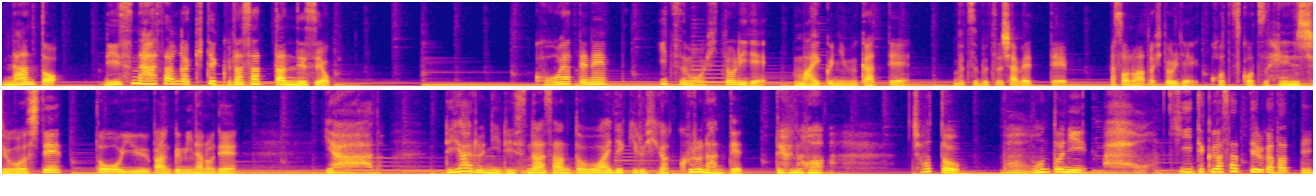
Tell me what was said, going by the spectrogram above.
なんとリスナーさんが来てくださったんですよ。こうやってねいつも一人でマイクに向かってブツブツ喋ってその後一人でコツコツ編集をしてという番組なのでいやあのリアルにリスナーさんとお会いできる日が来るなんてっていうのはちょっともう本当に聞いてくださっている方って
